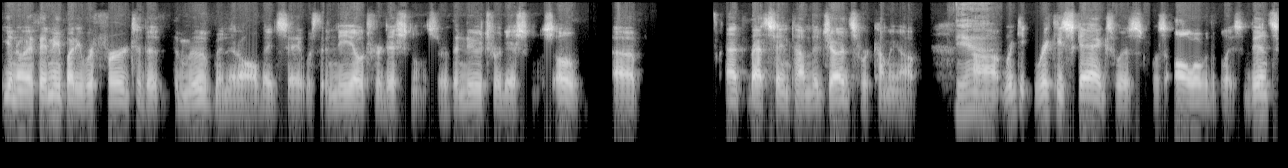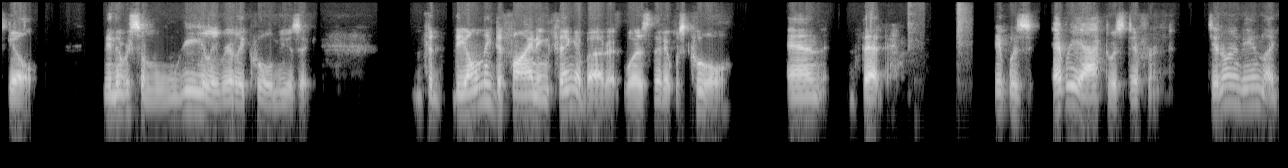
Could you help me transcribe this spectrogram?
you know if anybody referred to the the movement at all, they'd say it was the neo traditionalists or the new traditionalists. Oh, uh, at that same time, the Judds were coming up. Yeah. Uh, Ricky Ricky Skaggs was was all over the place. Vince Gill. I mean, there was some really, really cool music. The the only defining thing about it was that it was cool, and that it was every act was different. Do you know what I mean? Like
